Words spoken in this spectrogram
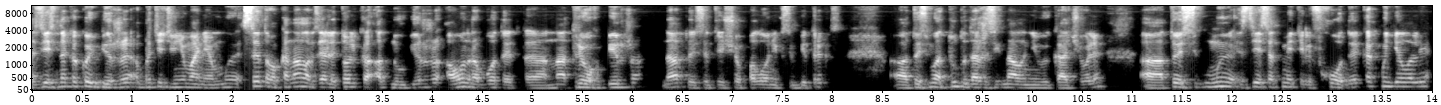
Здесь на какой бирже? Обратите внимание, мы с этого канала взяли только одну биржу, а он работает а, на трех биржах, да, то есть это еще Polonix и Bittrex. А, то есть мы оттуда даже сигналы не выкачивали. А, то есть мы здесь отметили входы, как мы делали,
